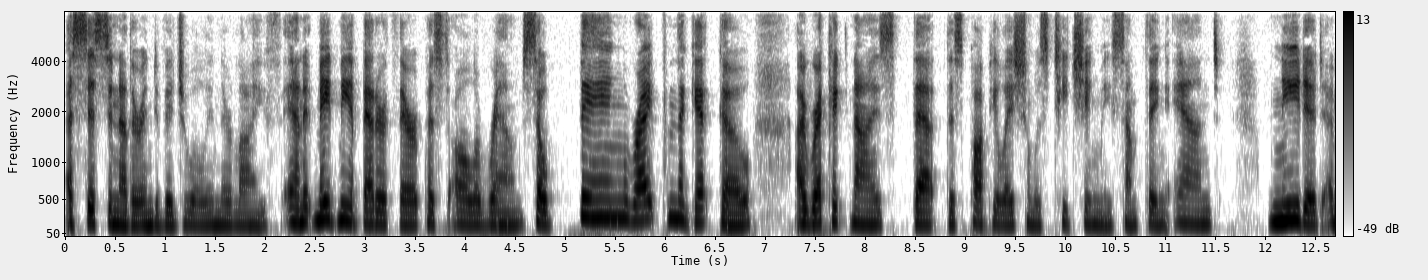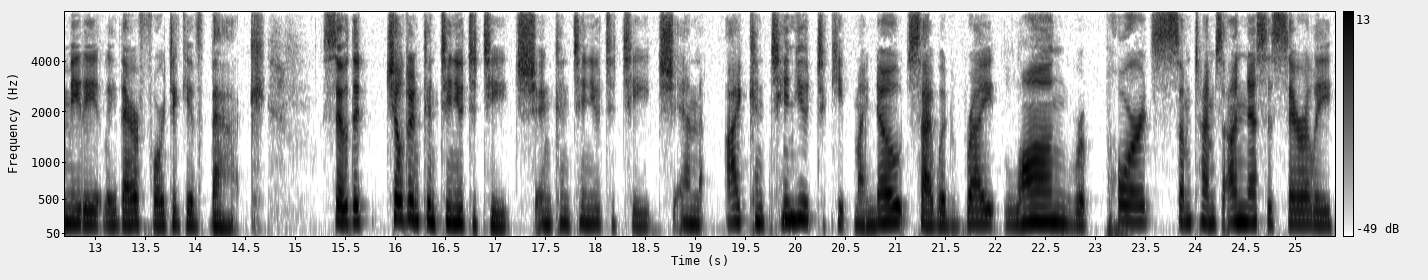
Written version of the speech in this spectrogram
assist another individual in their life. And it made me a better therapist all around. So, bing, right from the get go, I recognized that this population was teaching me something and needed immediately, therefore, to give back. So the children continued to teach and continue to teach. And I continued to keep my notes. I would write long reports, sometimes unnecessarily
